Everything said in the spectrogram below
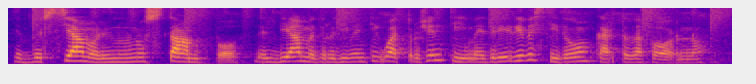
e versiamolo in uno stampo del diametro di 24 cm rivestito con carta da forno.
